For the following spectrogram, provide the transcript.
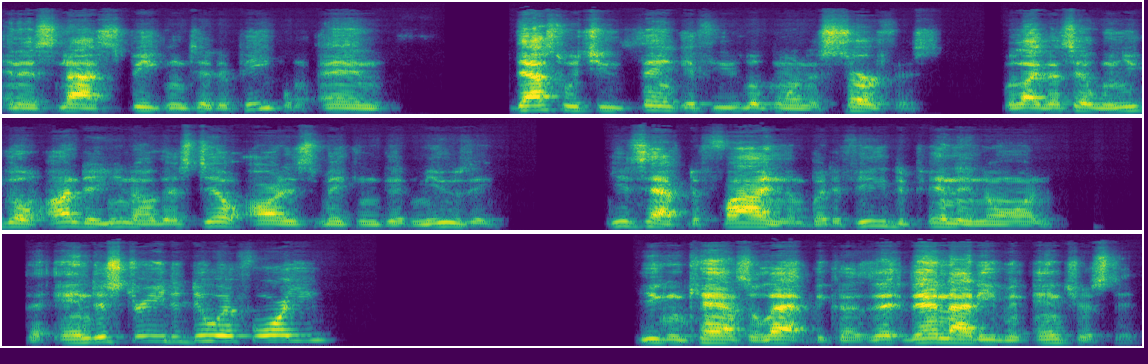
And it's not speaking to the people. And that's what you think if you look on the surface. But like I said, when you go under, you know, there's still artists making good music. You just have to find them. But if you're depending on the industry to do it for you, you can cancel that because they- they're not even interested.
